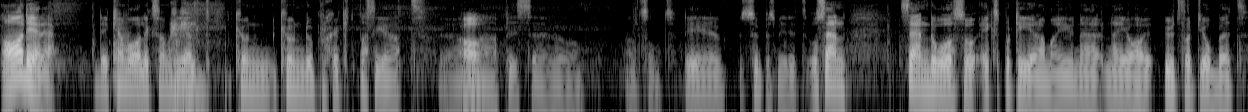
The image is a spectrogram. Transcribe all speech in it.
Ja, det är det. Det kan vara liksom helt kund, kund och projektbaserat. eh, Ja. Alla priser och allt sånt. Det är supersmidigt. Och sen, sen då så exporterar man ju när, när jag har utfört jobbet.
